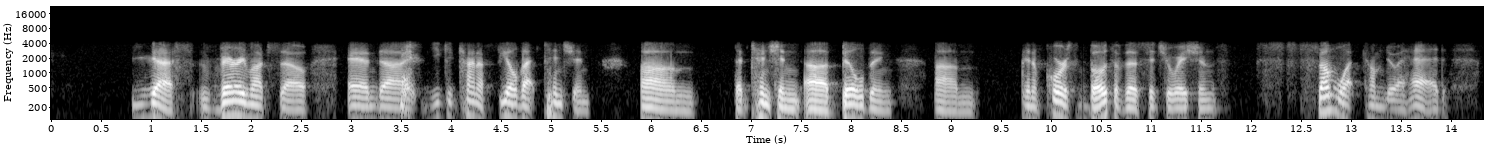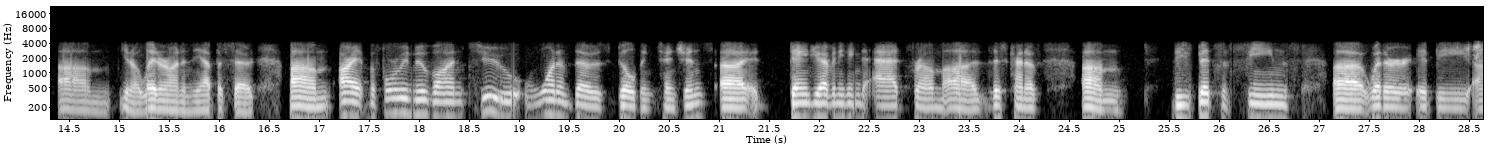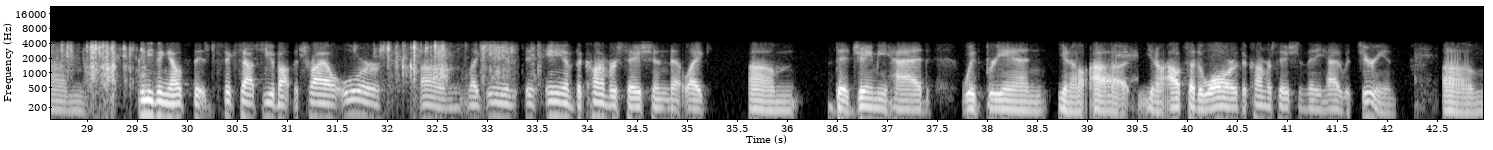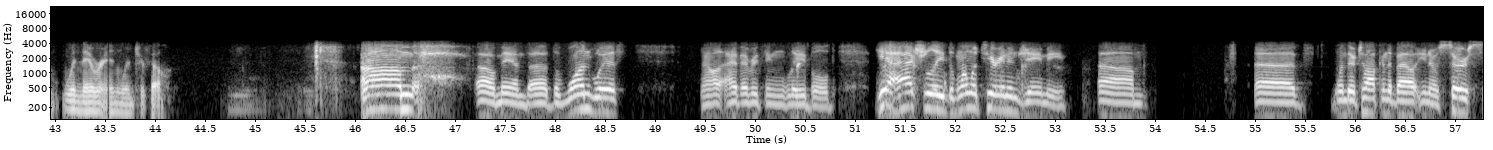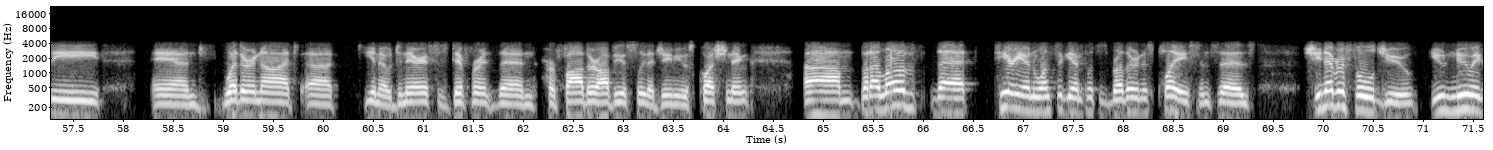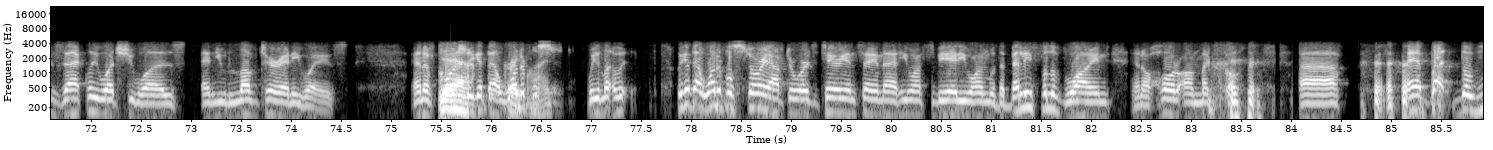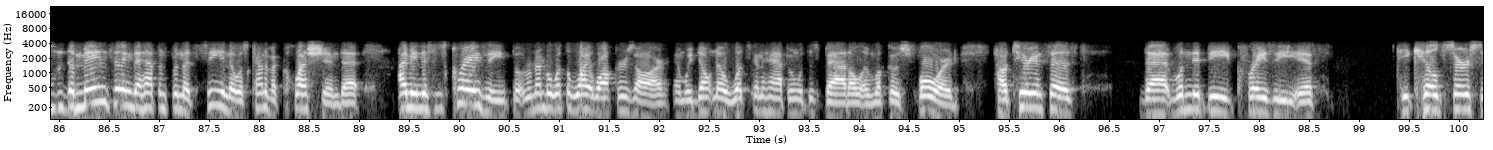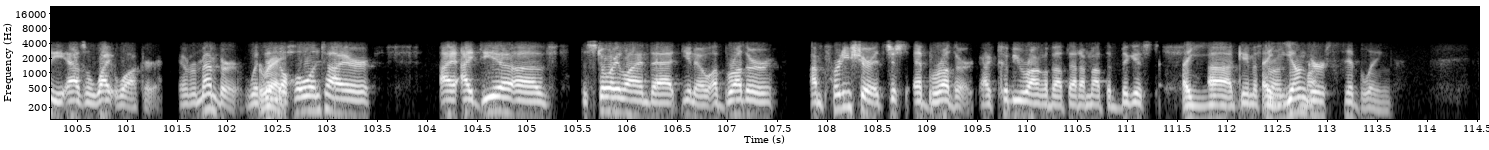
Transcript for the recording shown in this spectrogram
Yes, very much so, and uh, you could kind of feel that tension, um, that tension uh, building, um, and of course, both of those situations somewhat come to a head um, you know, later on in the episode. Um, all right, before we move on to one of those building tensions, uh, Dane, do you have anything to add from uh, this kind of um, these bits of scenes uh, whether it be um, anything else that sticks out to you about the trial, or um, like any of, any of the conversation that like um, that Jaime had with Brienne, you know, uh, you know, outside the wall, or the conversation that he had with Tyrion um, when they were in Winterfell. Um, oh man, the the one with now I have everything labeled. Yeah, actually, the one with Tyrion and Jaime. Um, uh, when they're talking about you know Cersei and whether or not uh, you know Daenerys is different than her father, obviously that Jaime was questioning. Um, but I love that Tyrion once again puts his brother in his place and says, "She never fooled you. You knew exactly what she was, and you loved her anyways." And of course, yeah, we get that wonderful. Line. We we get that wonderful story afterwards. Tyrion saying that he wants to be 81 with a belly full of wine and a whore on my cock. uh, and, but the the main thing that happened from that scene that was kind of a question that I mean this is crazy, but remember what the White Walkers are, and we don't know what's going to happen with this battle and what goes forward. How Tyrion says that wouldn't it be crazy if he killed Cersei as a White Walker? And remember, within right. the whole entire idea of the storyline that you know a brother I'm pretty sure it's just a brother. I could be wrong about that. I'm not the biggest a, uh, Game of Thrones. A younger mark. sibling.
